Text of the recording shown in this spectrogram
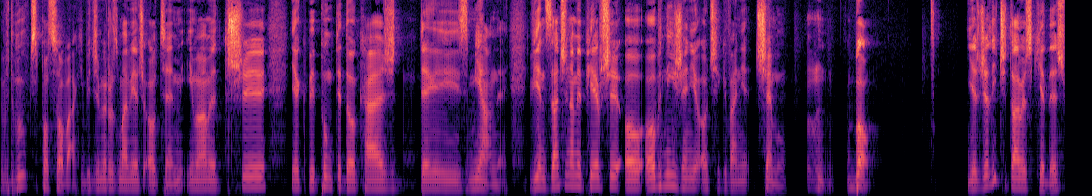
W dwóch sposobach. Będziemy rozmawiać o tym. I mamy trzy jakby punkty do każdej zmiany. Więc zaczynamy pierwszy o obniżenie oczekiwania. Czemu? Bo jeżeli czytałeś kiedyś,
